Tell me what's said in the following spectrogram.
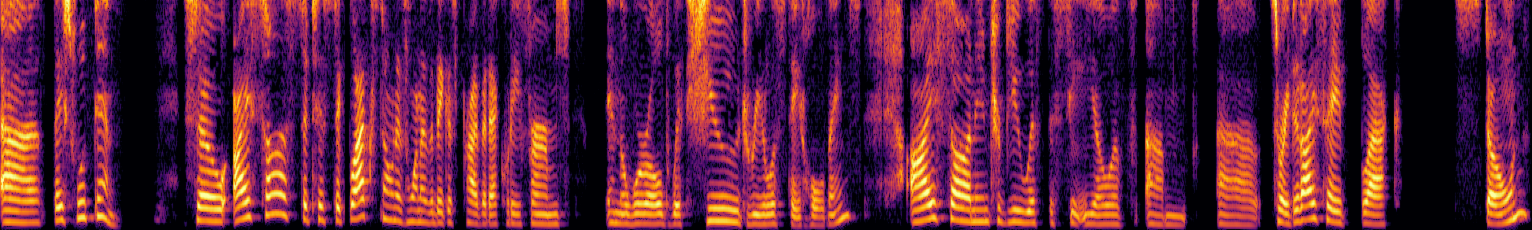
Uh, they swooped in. So I saw a statistic. Blackstone is one of the biggest private equity firms in the world with huge real estate holdings. I saw an interview with the CEO of, um, uh, sorry, did I say Blackstone?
